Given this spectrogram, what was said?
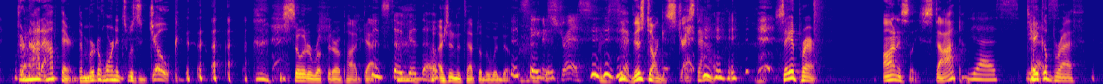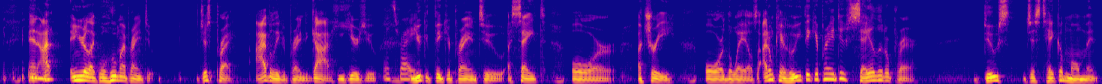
They're not out there. The murder hornets was a joke. He so interrupted our podcast. It's so good though. I shouldn't have tapped on the window. It's so Even good. stress. Yeah, this dog is stressed out. Say a prayer. Honestly, stop, Yes. take a breath, and I and you're like, well, who am I praying to? Just pray. I believe you're praying to God. He hears you. That's right. You could think you're praying to a saint or a tree or the whales. I don't care who you think you're praying to. Say a little prayer. Do just take a moment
